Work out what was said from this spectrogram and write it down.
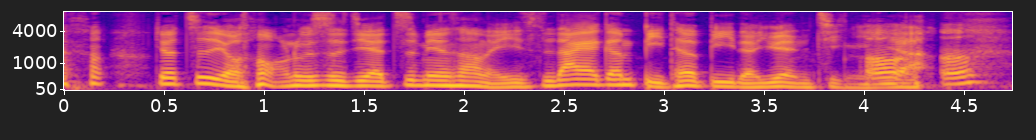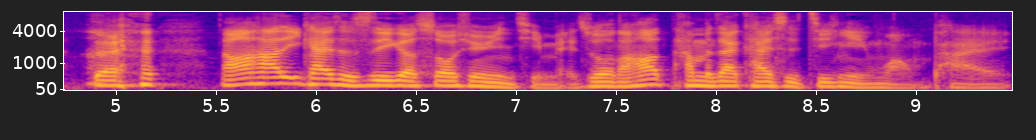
就自由的网络世界字面上的意思，大概跟比特币的愿景一样。嗯，对。然后他一开始是一个搜寻引擎，没错。然后他们在开始经营网拍，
